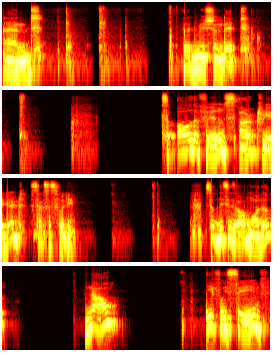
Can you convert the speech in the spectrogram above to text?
And admission date. So all the fields are created successfully so this is our model now, if we save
